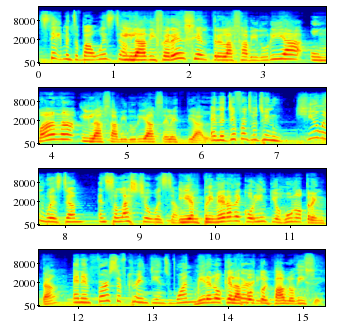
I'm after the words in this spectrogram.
statements about wisdom y la diferencia entre la sabiduría humana y la sabiduría celestial. and the difference between human wisdom and celestial wisdom. Y en Primera de Corintios 1:30, and in 1 of Corinthians 1, mire lo que el 30. apóstol Pablo dice.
